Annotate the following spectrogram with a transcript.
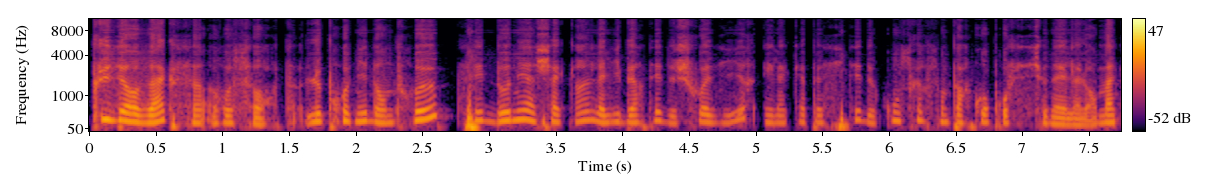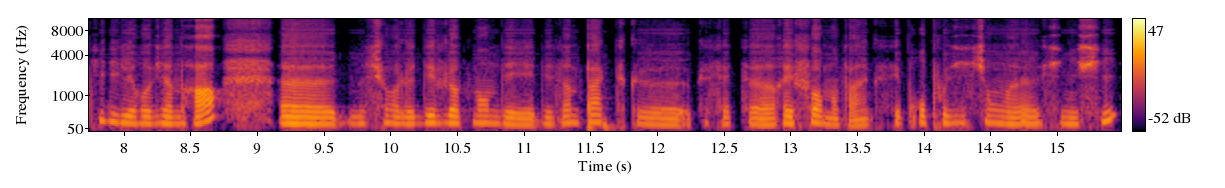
Plusieurs axes ressortent. Le premier d'entre eux, c'est donner à chacun la liberté de choisir et la capacité de construire son parcours professionnel. Alors Mathilde, il y reviendra euh, sur le développement des, impacts que, cette réforme, enfin que ces propositions euh, signifient.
